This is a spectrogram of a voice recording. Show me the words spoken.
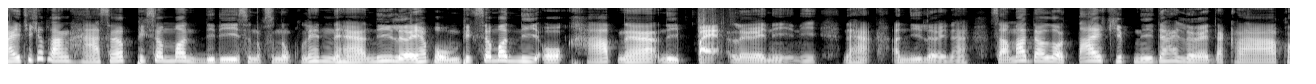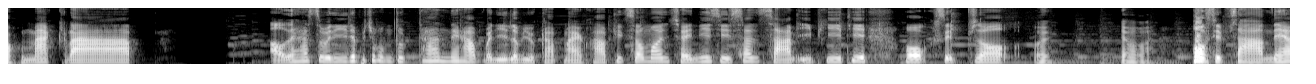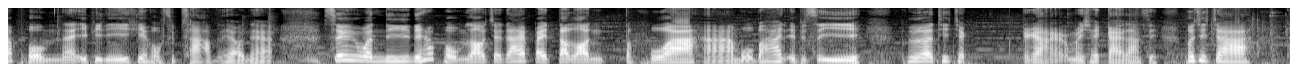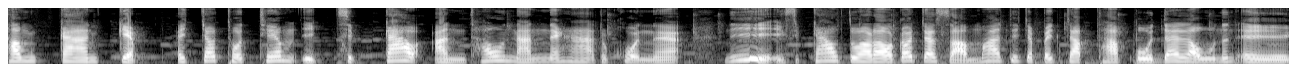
รที่กำลังหาเซิร์ฟพิกเซลมอนดีๆ สนุกๆเล่นนะฮะ นี่เลยครับผมพิกเซลมอนนีโอครับนะฮะ นี่แปะเลยนี่นี่นะฮะ อันนี้เลยนะ สามารถดาวน์โหลดใต้คลิปนี้ได้เลยนะครับ ขอบคุณมากครับเอาเลยครับสวัสดีท่านผู้ชมทุกท่านนะครับ วันนี้เราอยู่กับ Minecraft Pixelmon Shiny Season 3 EP ที่ 62 เอ้ยใช่ป่าวะ 63 นะครับผมนะ EP นี้ที่ 63 แล้วนะฮะ ซึ่งวันนี้นะครับผมเราจะได้ไปตลอนทัวร์หาหมู่บ้าน NPC เพื่อที่จะกาไม่ใช่กลายร่างสิ เพื่อที่จะทำการเก็บไอ้เจ้าโทเทมอีก 19 อันเท่านั้นนะฮะทุกคนนะ นี่อีก 19 ตัวเราก็จะสามารถที่จะไปจับทาปูนได้เรานั่นเอง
